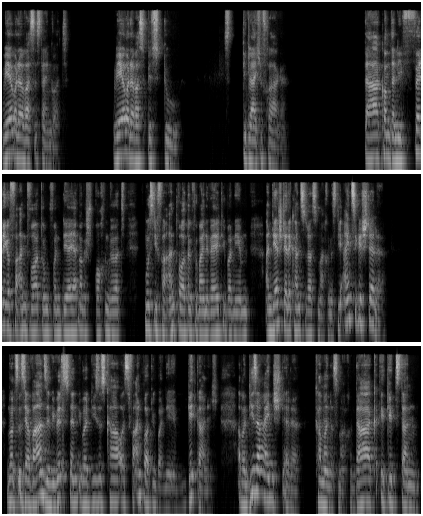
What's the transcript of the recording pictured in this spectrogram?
Wer oder was ist dein Gott? Wer oder was bist du? Ist die gleiche Frage. Da kommt dann die völlige Verantwortung, von der ja immer gesprochen wird. Ich muss die Verantwortung für meine Welt übernehmen. An der Stelle kannst du das machen. Das ist die einzige Stelle. Ansonsten ist ja Wahnsinn. Wie willst du denn über dieses Chaos Verantwortung übernehmen? Geht gar nicht. Aber an dieser einen Stelle kann man das machen. Da gibt's dann,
